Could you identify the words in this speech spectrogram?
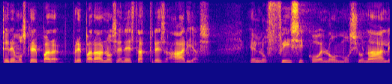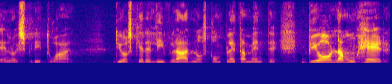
tenemos que prepararnos en estas tres áreas en lo físico, en lo emocional, en lo espiritual. Dios quiere librarnos completamente. Vio la mujer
